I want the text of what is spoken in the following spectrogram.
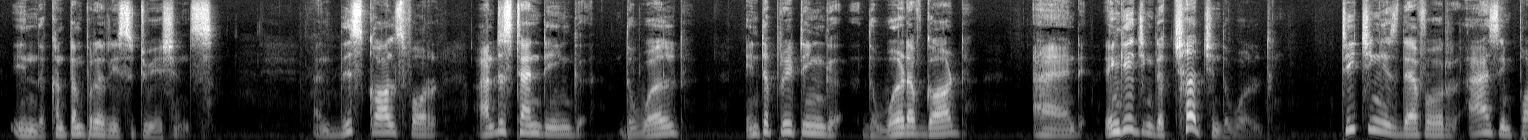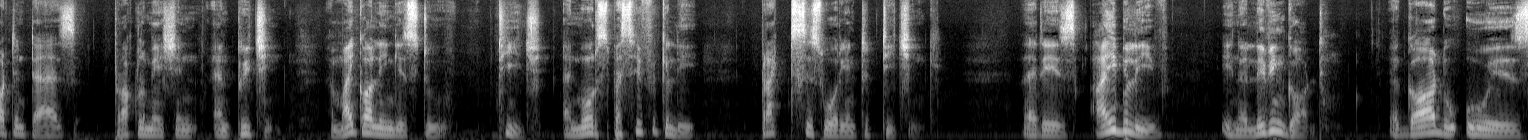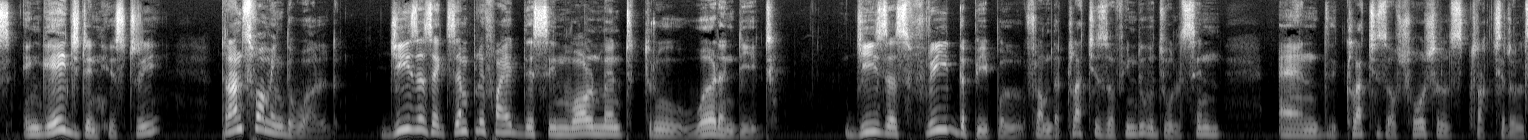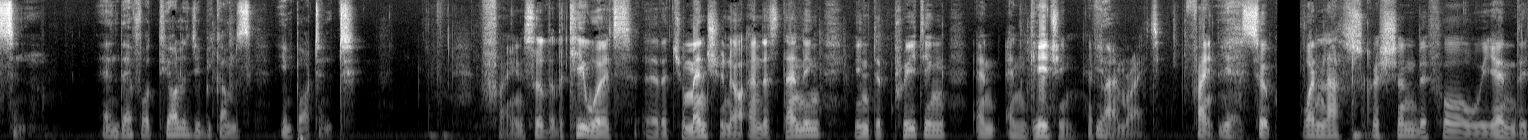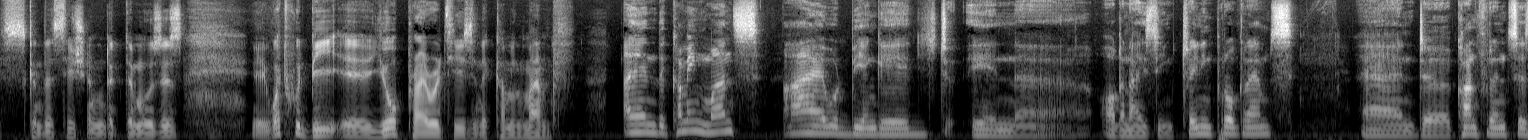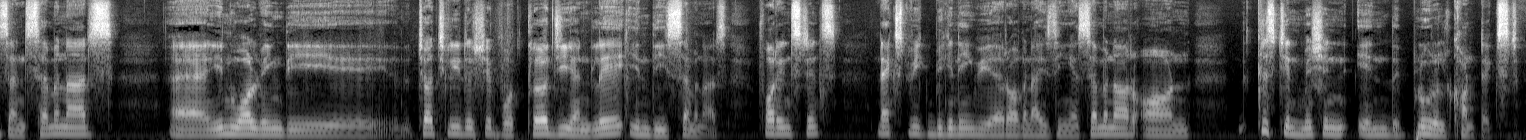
in the contemporary situations. And this calls for understanding the world, interpreting the Word of God, and engaging the church in the world. Teaching is therefore as important as proclamation and preaching. And my calling is to teach, and more specifically, practices oriented teaching. That is, I believe in a living God, a God who- is engaged in history, transforming the world. Jesus exemplified this involvement through word and deed. Jesus freed the people from the clutches of individual sin and the clutches of social structural sin. And therefore, theology becomes important. Fine. So the, the key words uh, that you mentioned are understanding, interpreting, and engaging, if Yeah. I'm right. Fine. Yes. So one last question before we end this conversation, Dr. Moses. Uh, what would be uh, your priorities in the coming month? In the coming months, I would be engaged in uh, organizing training programs and uh, conferences and seminars uh, involving the church leadership, both clergy and lay, in these seminars. For instance, next week beginning, we are organizing a seminar on Christian mission in the plural context.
